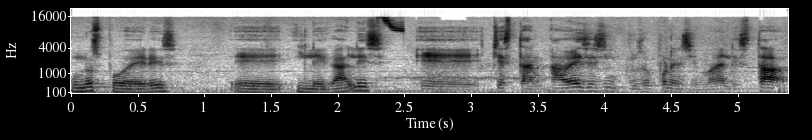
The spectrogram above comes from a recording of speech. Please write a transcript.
unos poderes eh, ilegales eh, que están a veces incluso por encima del Estado.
